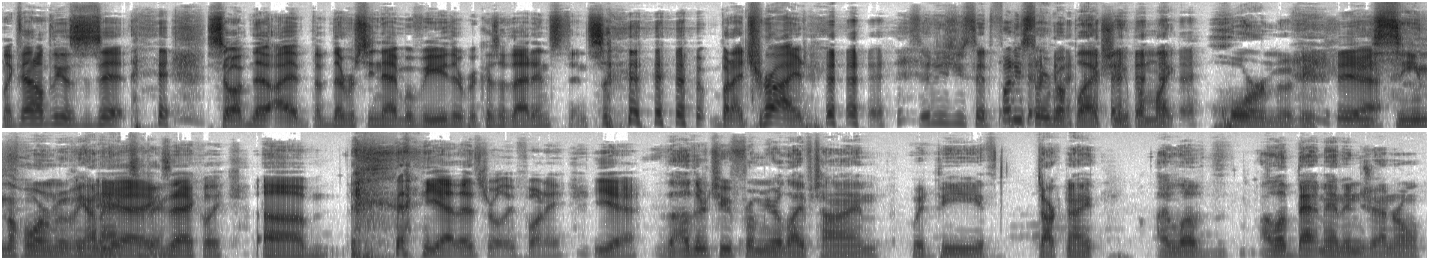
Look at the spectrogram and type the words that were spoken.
like I don't think this is it. so I've, ne- I've never seen that movie either because of that instance. but I tried. As soon as you said funny story about Black Sheep, I'm like horror movie. Yeah. He's seen the horror movie on yeah, accident. exactly. Um, yeah, that's really funny. Yeah. The other two from your lifetime would be Dark Knight. I love I love Batman in general.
